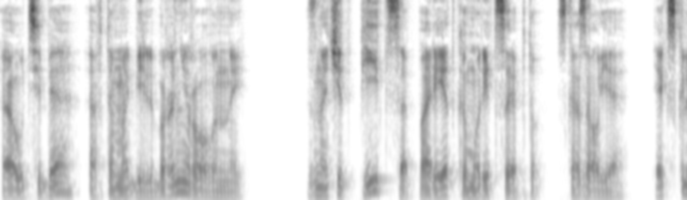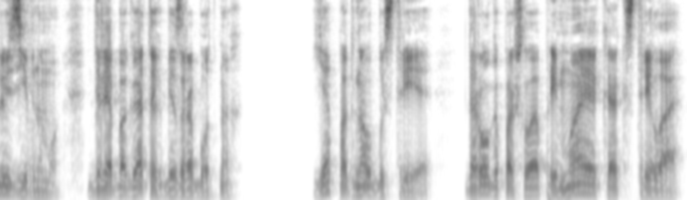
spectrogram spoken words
«А у тебя автомобиль бронированный». «Значит, пицца по редкому рецепту», – сказал я. «Эксклюзивному, для богатых безработных». Я погнал быстрее. Дорога пошла прямая, как стрела.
